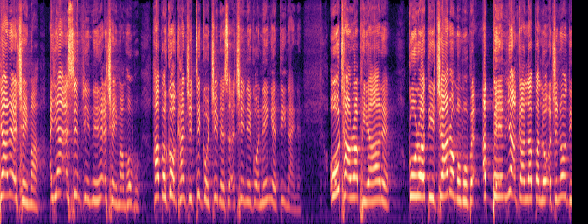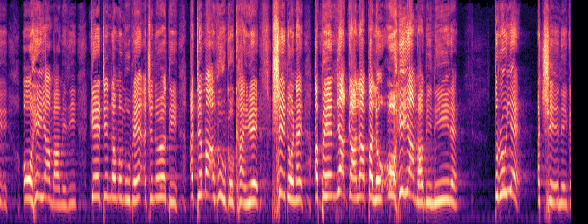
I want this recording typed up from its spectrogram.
ရတဲ့အချိန်မှာအရန်အဆင်ပြေနေတဲ့အချိန်မှာမဟုတ်ဘူး။ဟာဘကုတ်အခန်းကြီးတစ်ကိုကြည့်မယ်ဆိုအချိန်တွေကိုအနည်းငယ်သိနိုင်တယ်။အိုးထာဝရဖျားတဲ့ ကိုရောတီချားတော်မမူပဲအဘေမြကာလပတ်လို့ကျွန်တော်ဒီအော်ဟေးရပါမည်သည်ကဲတင်တော်မမူပဲအကျွန်တော်တို့သည်အတ္တမအမှုကိုခံ၍ရှေ့တော်၌အပေမြကာလပတ်လုံးအော်ဟေးရပါမည်နီးတဲ့သူတို့ရဲ့အခြေအနေက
